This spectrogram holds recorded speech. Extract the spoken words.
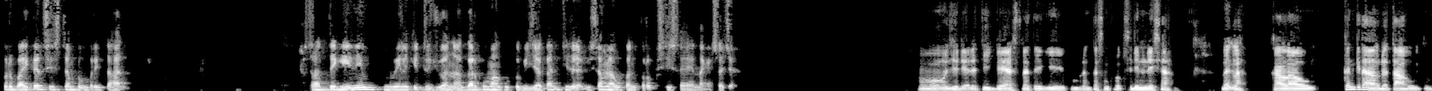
perbaikan sistem pemerintahan. Strategi ini memiliki tujuan agar pemangku kebijakan tidak bisa melakukan korupsi seenaknya saja. Oh, jadi ada tiga ya strategi pemberantasan korupsi di Indonesia. Baiklah, kalau kan kita udah tahu itu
